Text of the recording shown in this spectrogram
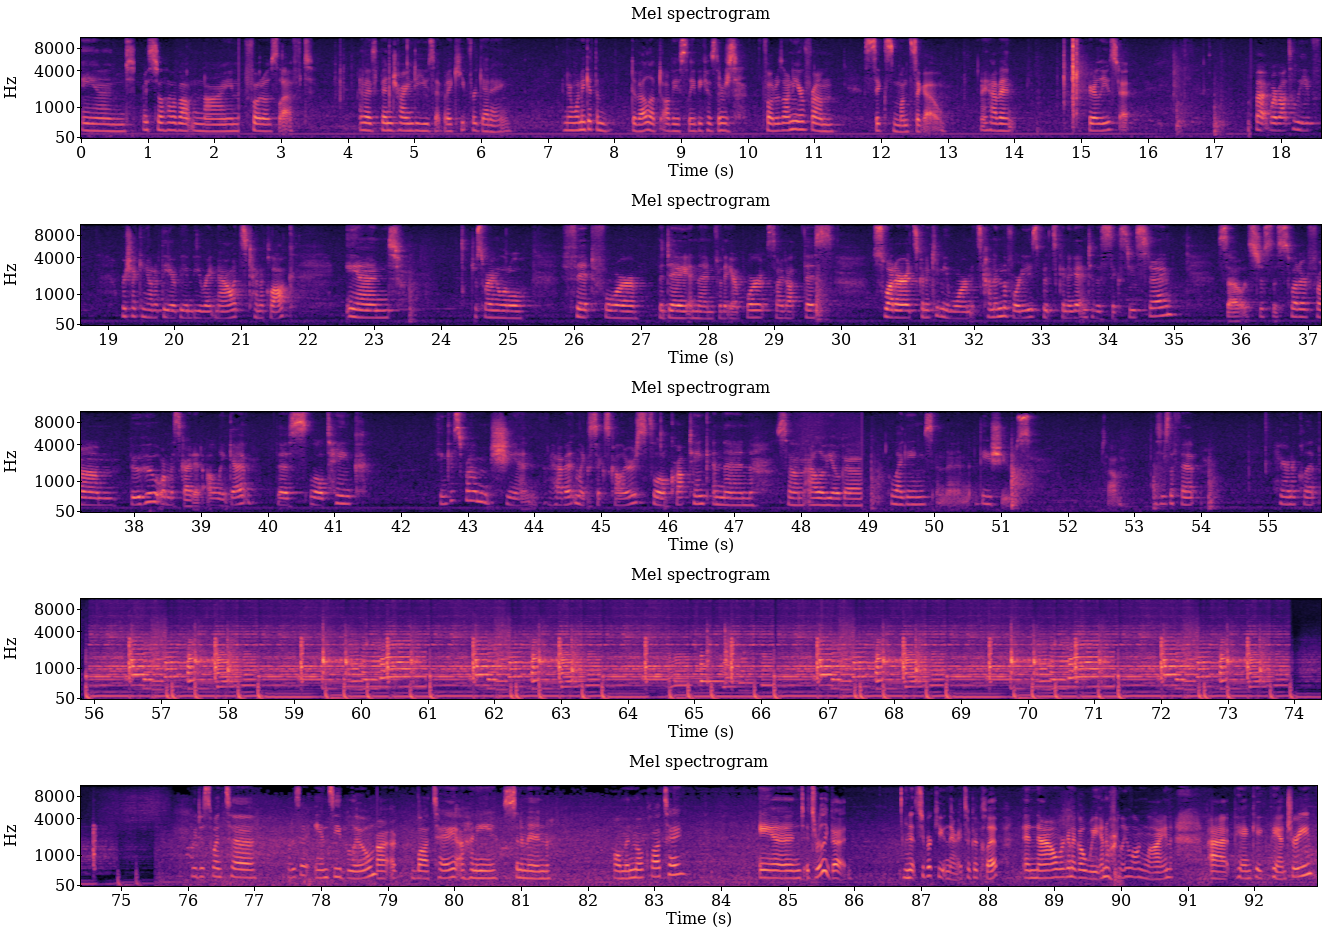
and I still have about nine photos left. And I've been trying to use it, but I keep forgetting. And I want to get them developed, obviously, because there's photos on here from six months ago. I haven't barely used it. But we're about to leave. We're checking out of the Airbnb right now. It's 10 o'clock. And just wearing a little fit for the day and then for the airport. So I got this sweater. It's gonna keep me warm. It's kind of in the 40s, but it's gonna get into the 60s today. So it's just this sweater from Boohoo or Missguided. I'll link it. This little tank, I think it's from Shein. I have it in like six colors. It's a little crop tank and then some Alo Yoga leggings and then these shoes. So this is the fit hair in a clip. We just went to, what is it, Anzie Blue. Uh, a latte, a honey cinnamon almond milk latte and it's really good and it's super cute in there. I took a clip and now we're gonna go wait in a really long line at Pancake Pantry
